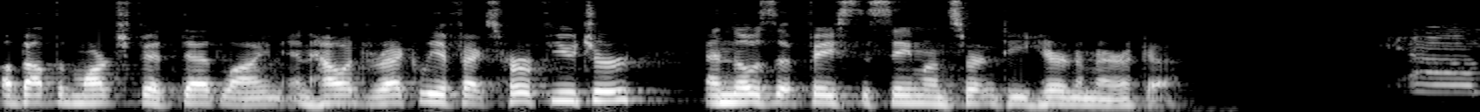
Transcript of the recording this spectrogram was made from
about the March 5th deadline and how it directly affects her future and those that face the same uncertainty here in America. Um,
